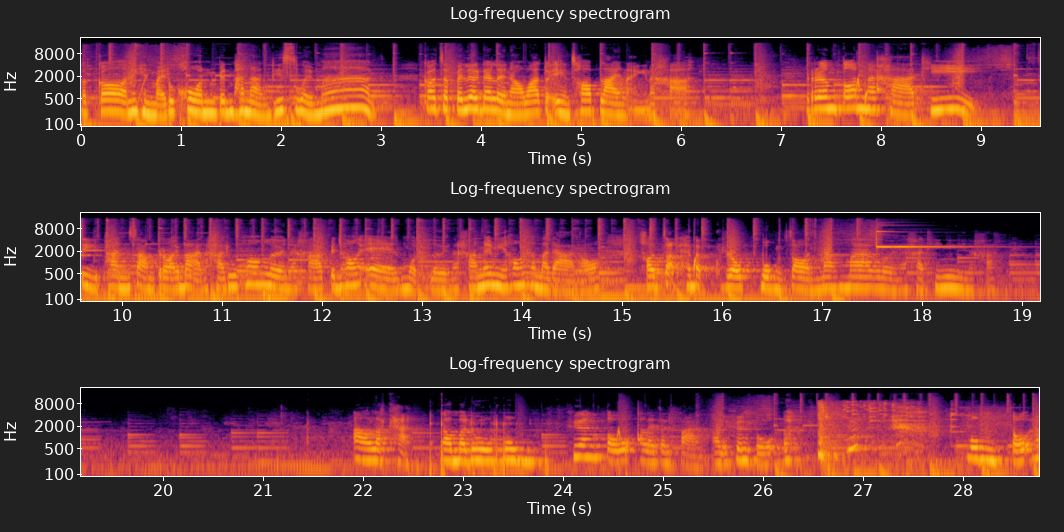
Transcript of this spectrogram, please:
แล้วก็นี่เห็นไหมทุกคนเป็นผนังที่สวยมาก ก็จะไปเลือกได้เลยนะว่าตัวเองชอบลายไหนนะคะ เริ่มต้นนะคะที่ 4,300 บาทนะคะ ทุกห้องเลยนะคะ เป็นห้องแอร์หมดเลยนะคะ ไม่มีห้องธรรมดาเนาะเขาจัดให้แบบครบวงจรมาก ๆ เลยนะคะที่นี่นะคะ เอาละค่ะ เรามาดูมุมเครื่องโต๊ะอะไรต่างๆ อะไรเครื่องโต๊ะมุมโต๊ะท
